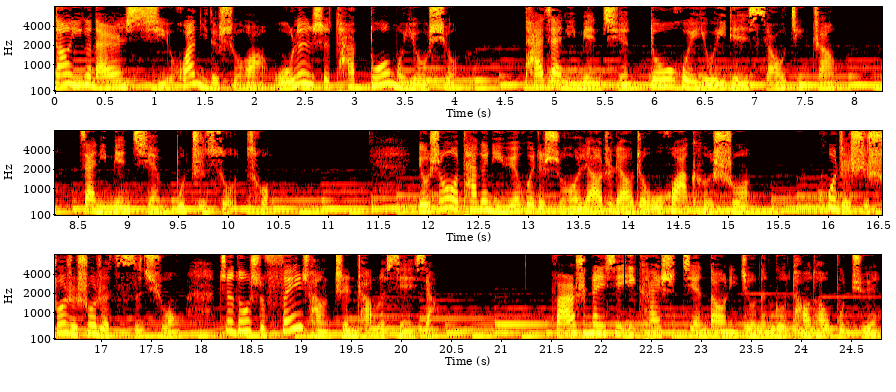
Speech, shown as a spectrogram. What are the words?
当一个男人喜欢你的时候啊，无论是他多么优秀，他在你面前都会有一点小紧张，在你面前不知所措。有时候他跟你约会的时候，聊着聊着无话可说，或者是说着说着词穷，这都是非常正常的现象。反而是那些一开始见到你就能够滔滔不绝，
